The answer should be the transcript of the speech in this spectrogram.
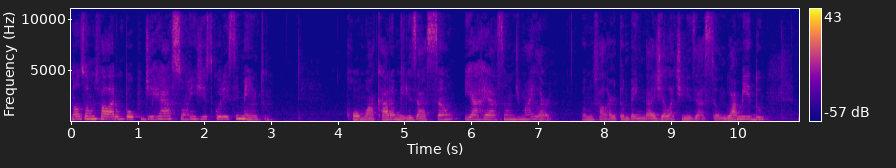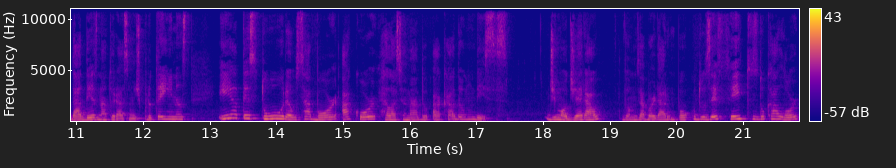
nós vamos falar um pouco de reações de escurecimento, como a caramelização e a reação de Maillard. Vamos falar também da gelatinização do amido, da desnaturação de proteínas e a textura, o sabor, a cor relacionado a cada um desses. De modo geral, vamos abordar um pouco dos efeitos do calor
